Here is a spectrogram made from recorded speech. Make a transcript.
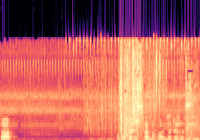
Da. Aber da ist halt noch einer, der das sieht.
